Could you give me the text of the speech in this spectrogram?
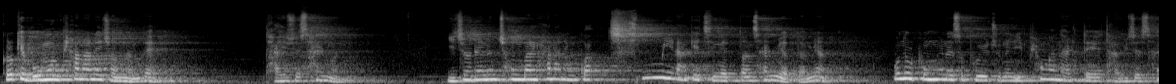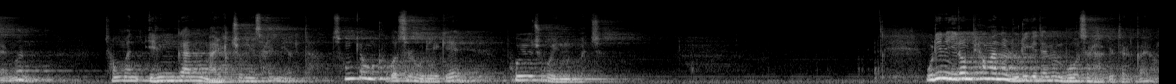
그렇게 몸은 편안해졌는데 다윗의 삶은 이전에는 정말 하나님과 친밀하게 지냈던 삶이었다면 오늘 본문에서 보여주는 이 평안할 때의 다윗의 삶은 정말 인간 말종의 삶이었다. 성경은 그것을 우리에게 보여주고 있는 거죠. 우리는 이런 평안을 누리게 되면 무엇을 하게 될까요?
